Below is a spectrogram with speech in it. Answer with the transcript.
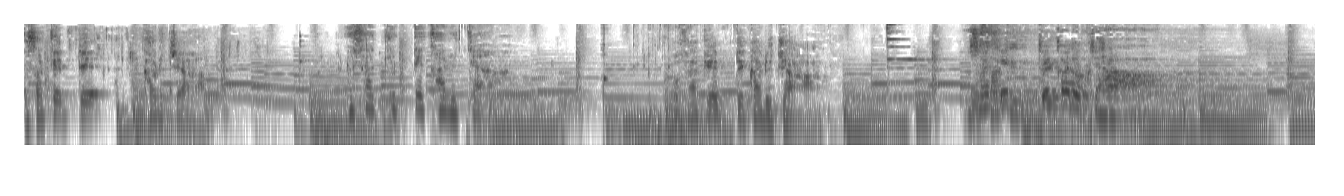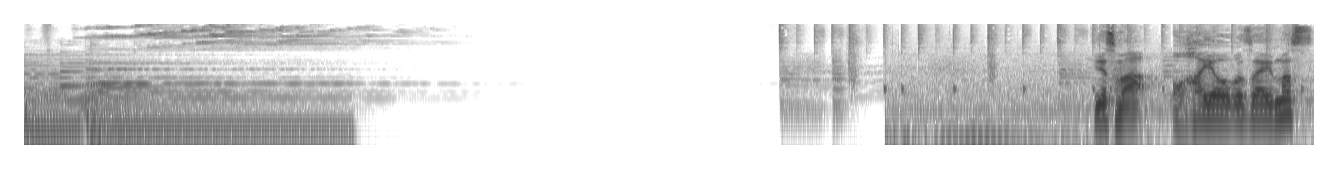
お酒ってカルチャー？お酒ってカルチャー。お酒ってカルチャー。お酒ってカルチャー。皆様おはようございます。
